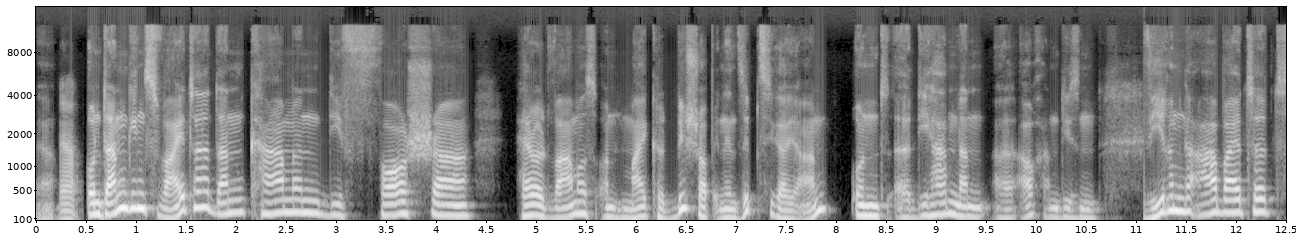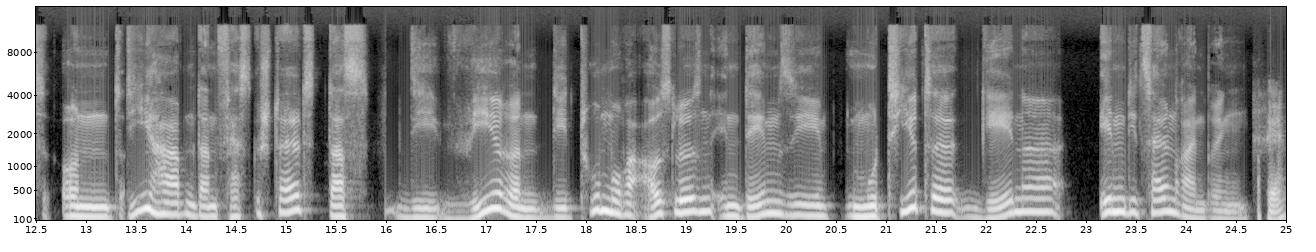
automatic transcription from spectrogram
Ja. Ja. Und dann ging es weiter. Dann kamen die Forscher Harold Varmus und Michael Bishop in den 70er Jahren. Und äh, die haben dann äh, auch an diesen Viren gearbeitet. Und die haben dann festgestellt, dass die Viren die Tumore auslösen, indem sie mutierte Gene in die Zellen reinbringen. Okay.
